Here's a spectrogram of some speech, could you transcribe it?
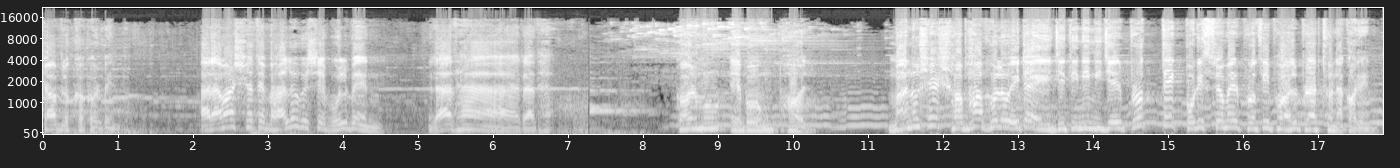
সব লক্ষ্য করবেন। আর আমার সাথে ভালোবেসে বলবেন, রাধা রাধা। কর্ম এবং ফল। মানুষের স্বভাব হলো এটাই যে তিনি নিজের প্রত্যেক পরিশ্রমের প্রতিফল প্রার্থনা করেন।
